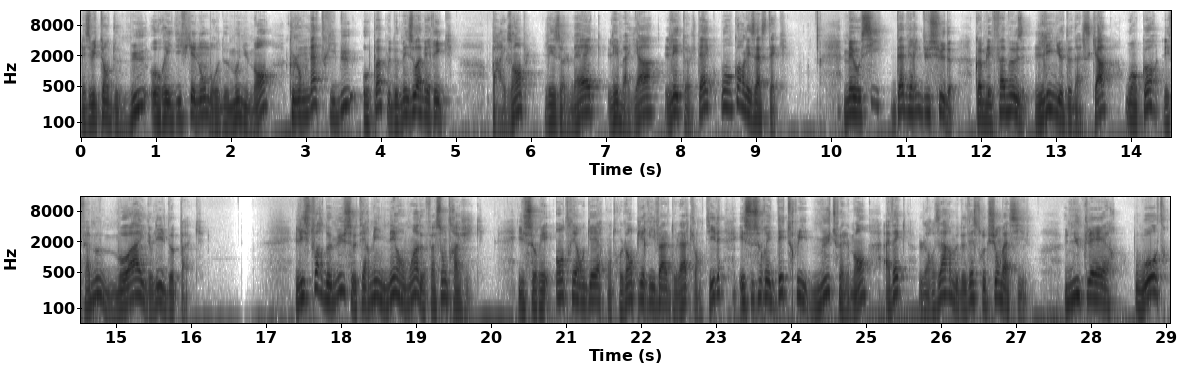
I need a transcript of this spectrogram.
Les habitants de Mu auraient édifié nombre de monuments que l'on attribue au peuple de Mésoamérique. Par exemple, les Olmecs, les Mayas, les Toltecs ou encore les Aztèques mais aussi d'Amérique du Sud, comme les fameuses lignes de Nazca ou encore les fameux Moai de l'île de Pâques. L'histoire de Mu se termine néanmoins de façon tragique. Ils seraient entrés en guerre contre l'empire rival de l'Atlantide et se seraient détruits mutuellement avec leurs armes de destruction massive, nucléaires ou autres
